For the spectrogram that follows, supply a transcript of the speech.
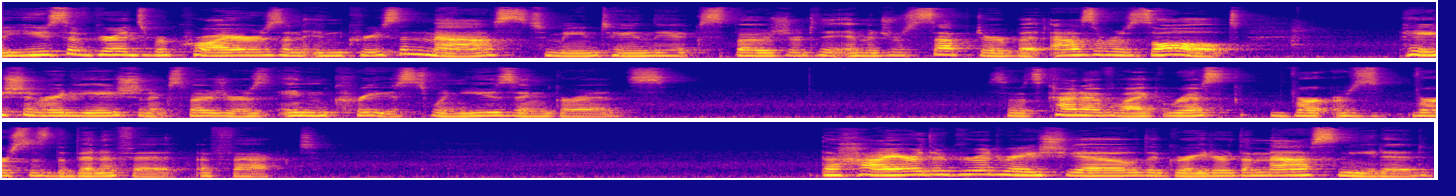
The use of grids requires an increase in mass to maintain the exposure to the image receptor, but as a result, patient radiation exposure is increased when using grids. So it's kind of like risk versus the benefit effect. The higher the grid ratio, the greater the mass needed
